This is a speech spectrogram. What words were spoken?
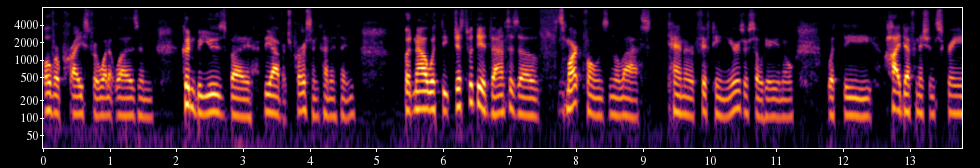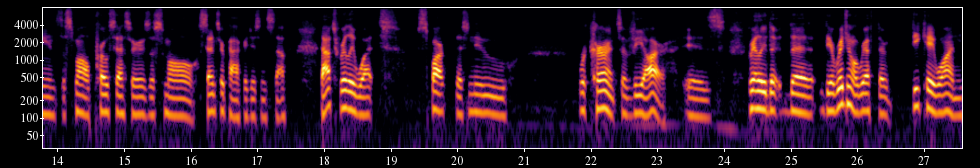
overpriced for what it was and couldn't be used by the average person kind of thing. But now with the just with the advances of smartphones in the last 10 or 15 years or so here you know with the high definition screens the small processors the small sensor packages and stuff that's really what sparked this new recurrence of VR is really the the the original Rift the DK1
